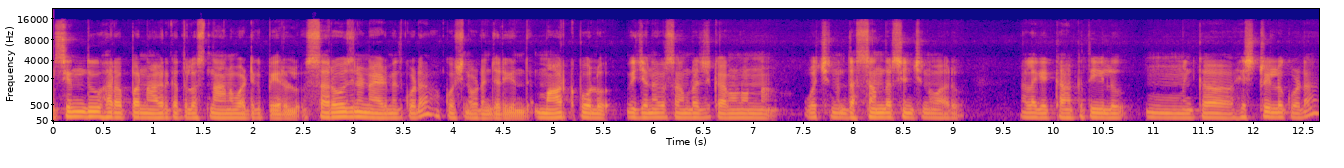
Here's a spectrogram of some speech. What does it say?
సింధు హరప్ప నాగరికతలో స్నానవాటికి పేర్లు. సరోజిని నాయుడు మీద కూడా క్వశ్చన్ ఇవ్వడం జరిగింది. మార్క్ పోలో విజయనగర సామ్రాజ్య కాలంలో ఉన్న వచ్చిన ద సందర్శించిన వారు అలాగే కాకతీయులు ఇంకా హిస్టరీలో కూడా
